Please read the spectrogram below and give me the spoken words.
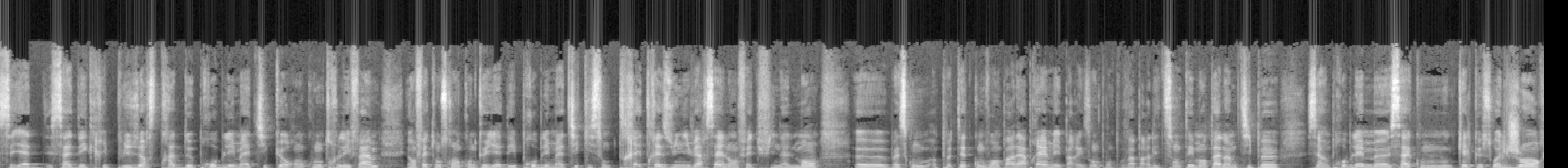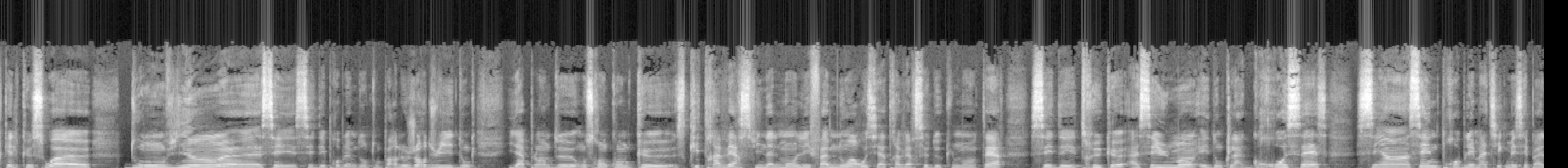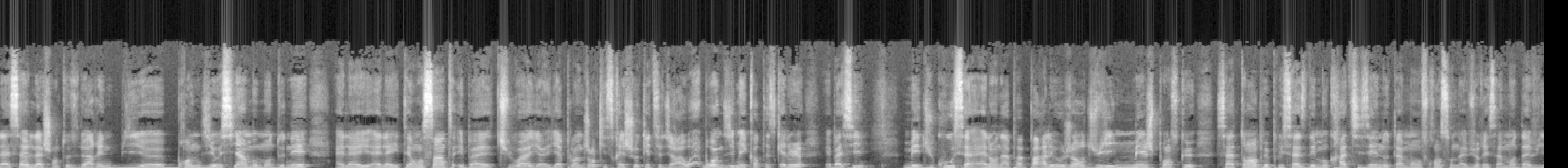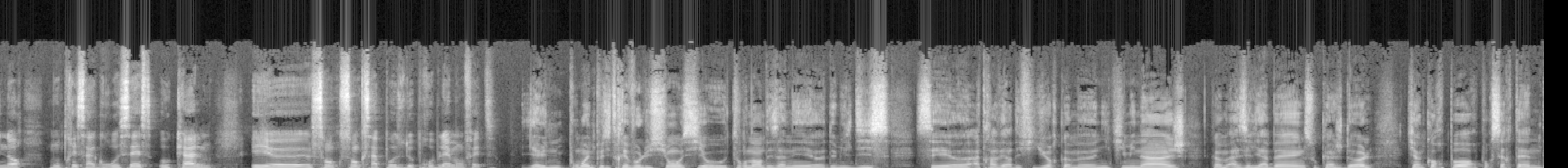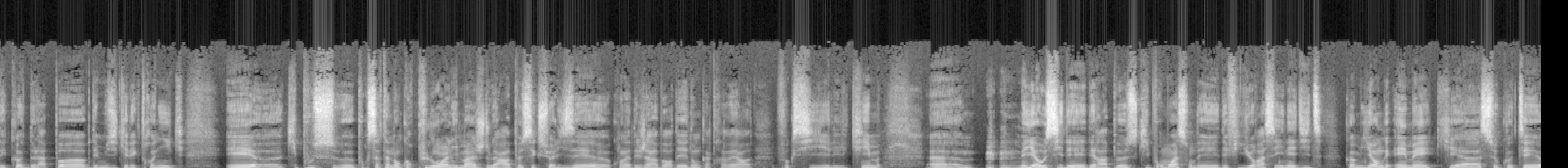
ça décrit plusieurs strates de problématiques que rencontrent les femmes. Et en fait, on se rend compte qu'il y a des problématiques qui sont très très universelles, en fait, finalement, euh, parce qu'on peut-être qu'on va en parler après, mais par exemple, on va parler de santé mentale un petit peu. C'est un problème, euh, ça, qu'on, quel que soit le genre, quel que soit euh, d'où on vient, c'est des problèmes dont on parle aujourd'hui. Donc, il y a plein de, on se rend compte que ce qui traverse finalement les femmes noires aussi à travers ce documentaire, c'est des trucs euh, assez humains et donc la grossesse, c'est un, c'est une problématique, mais c'est pas la seule. La chanteuse de R&B euh, Brandy aussi, à un moment donné, elle a, elle a été enceinte et bah tu vois, il y a, plein de gens qui seraient choqués de se dire ah ouais Brandy, mais quand est-ce qu'elle est Et bah si. Mais du coup, elle en a pas parlé aujourd'hui, mais je pense que ça tend un peu plus à se démocratiser, notamment en France. On a vu récemment Davinor montrer sa grossesse au calme et euh, sans, sans que ça pose de problème en fait. Il y a une, pour moi une petite révolution aussi au tournant des années euh, 2010. C'est euh, à travers des figures comme euh, Nicki Minaj, comme Azealia Banks ou Cash Doll, qui incorporent pour certaines des codes de la pop, des musiques électroniques, et euh, qui poussent euh, pour certaines encore plus loin l'image de la rappeuse sexualisée euh, qu'on a déjà abordée, donc à travers Foxy et Lil Kim. Mais il y a aussi des, des rappeuses qui pour moi sont des, des figures assez inédites, comme Young Aimee, qui a ce côté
